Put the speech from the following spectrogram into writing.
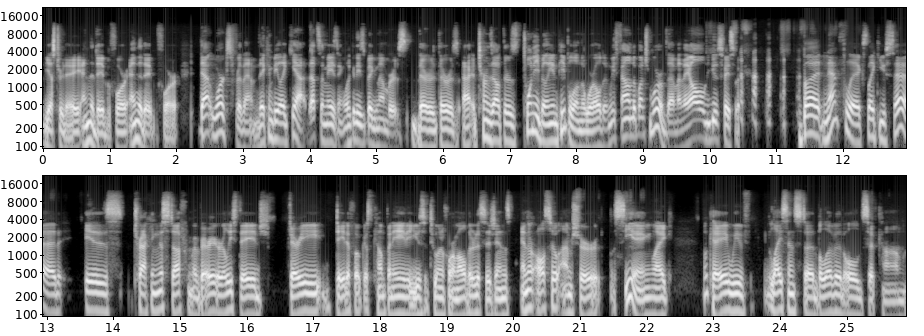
yesterday and the day before and the day before. That works for them. They can be like, yeah, that's amazing. Look at these big numbers. There, there's. Uh, it turns out there's 20 billion people in the world, and we found a bunch more of them, and they all use Facebook. but Netflix, like you said, is tracking this stuff from a very early stage. Very data focused company. They use it to inform all their decisions, and they're also, I'm sure, seeing like, okay, we've licensed a beloved old sitcom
